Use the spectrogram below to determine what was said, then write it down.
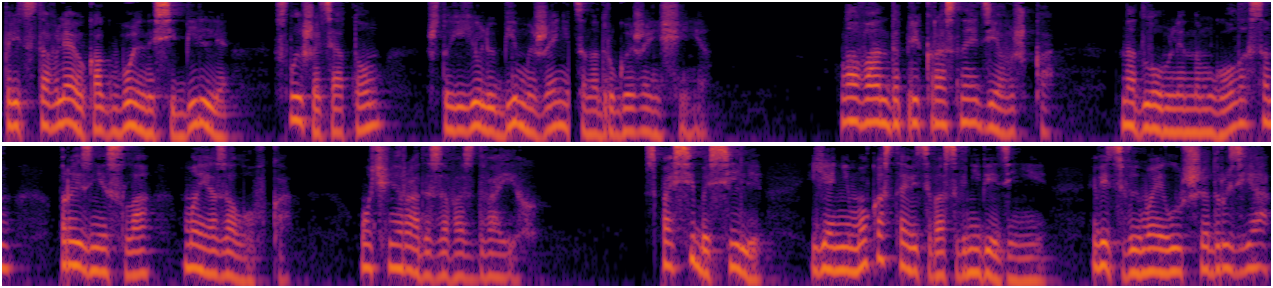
Представляю, как больно Сибилле слышать о том, что ее любимый женится на другой женщине. «Лаванда — прекрасная девушка», надломленным голосом произнесла моя заловка. «Очень рада за вас двоих». «Спасибо, Сили. Я не мог оставить вас в неведении, ведь вы мои лучшие друзья,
